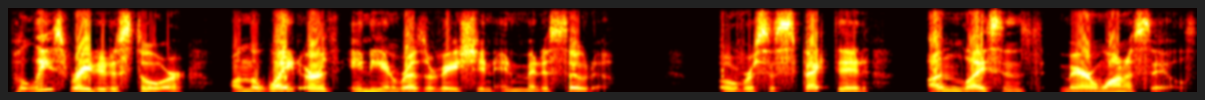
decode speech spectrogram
Police raided a store on the White Earth Indian Reservation in Minnesota over suspected unlicensed marijuana sales.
